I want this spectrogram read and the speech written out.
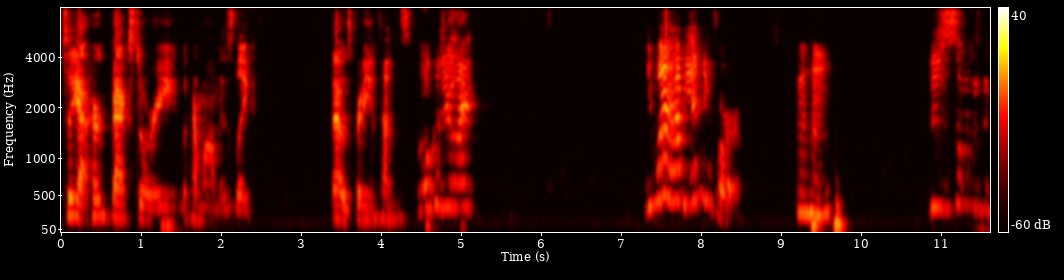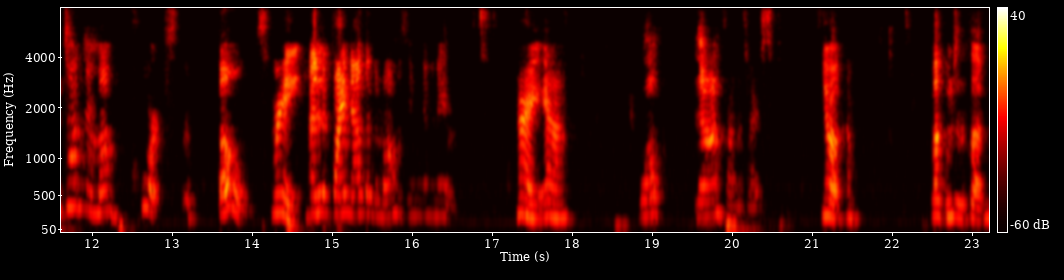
So yeah, her backstory with her mom is like that was pretty intense. Well, because you're like, you want a happy ending for her. Mm-hmm. This is someone who's been talking to her mom corpse or bones, Right. and to find out that the mom was even in the neighborhood. Right. Yeah. Well, now I'm traumatized. You're welcome. Welcome to the club.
